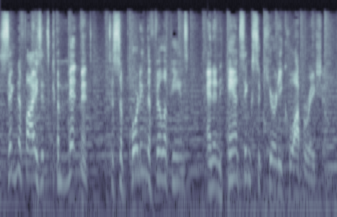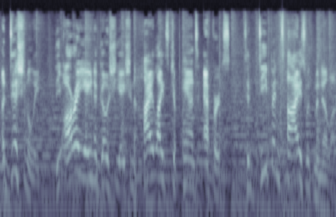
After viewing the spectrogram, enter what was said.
signifies its commitment to supporting the Philippines and enhancing security cooperation. Additionally, the RAA negotiation highlights Japan's efforts to deepen ties with Manila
